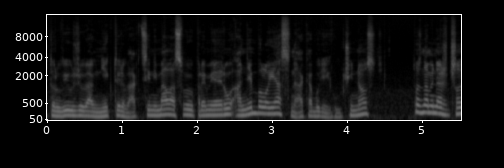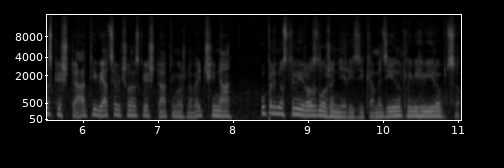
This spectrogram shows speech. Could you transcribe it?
ktorú využívajú niektoré vakcíny, mala svoju premiéru a nebolo jasné, aká bude ich účinnosť. To znamená, že členské štáty, viaceré členské štáty, možno väčšina, uprednostnili rozloženie rizika medzi jednotlivých výrobcov.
